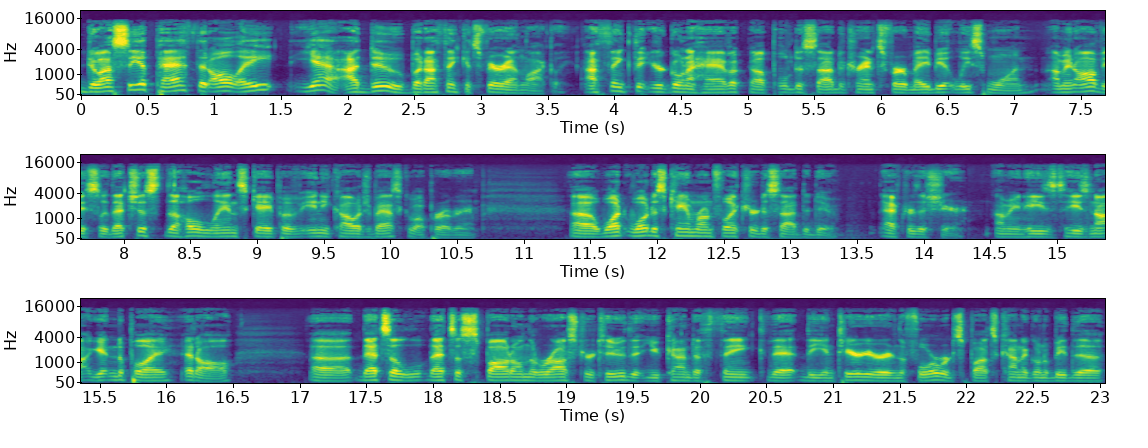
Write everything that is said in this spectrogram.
Do I see a path that all eight? Yeah, I do, but I think it's very unlikely. I think that you're going to have a couple decide to transfer, maybe at least one. I mean, obviously, that's just the whole landscape of any college basketball program. Uh, what what does Cameron Fletcher decide to do? After this year. I mean, he's he's not getting to play at all. Uh, that's a that's a spot on the roster too that you kind of think that the interior and the forward spot's kind of going to be the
